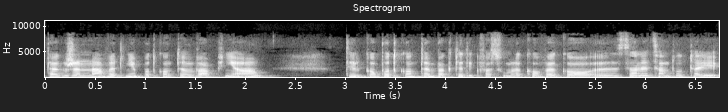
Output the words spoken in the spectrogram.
Także nawet nie pod kątem wapnia, tylko pod kątem bakterii kwasu mlekowego y, zalecam tutaj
